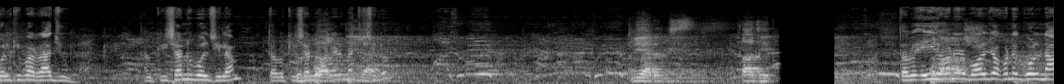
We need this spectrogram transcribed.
গোলকিপার রাজু। আমি কৃষাণু বলছিলাম তবে কৃষাণু আগের ম্যাচে ছিল। তবে এই ধরনের বল যখন গোল না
